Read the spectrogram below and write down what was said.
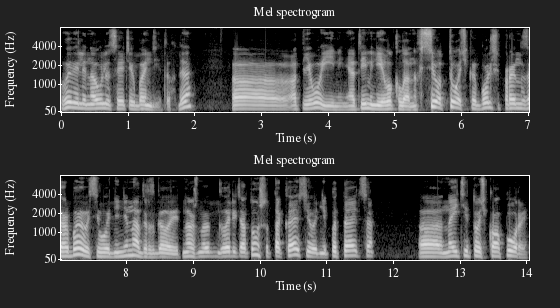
вывели на улицы этих бандитов, да? Э, от его имени, от имени его клана. Все, точка. Больше про Назарбаева сегодня не надо разговаривать. Нужно говорить о том, что такая сегодня пытается э, найти точку опоры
